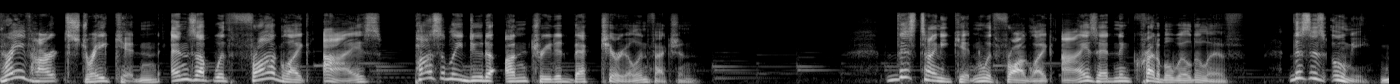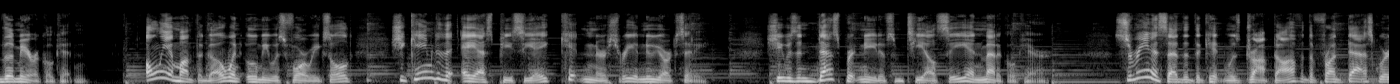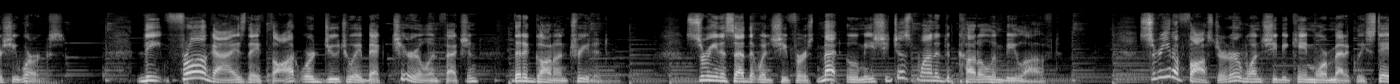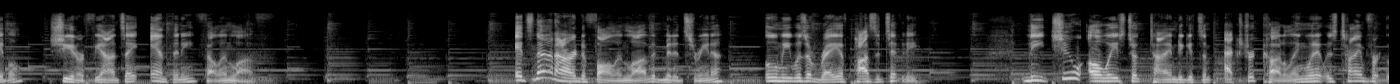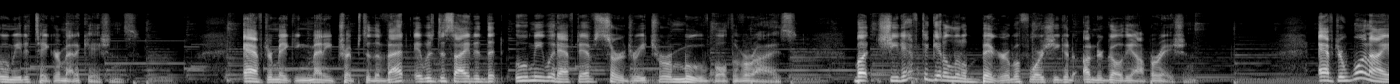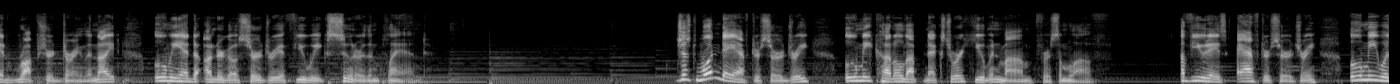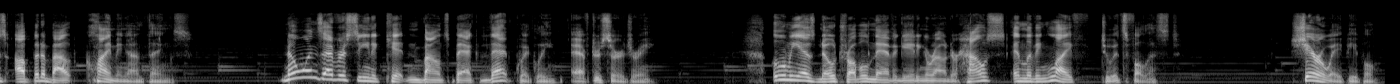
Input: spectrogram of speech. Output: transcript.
Braveheart stray kitten ends up with frog-like eyes possibly due to untreated bacterial infection. This tiny kitten with frog-like eyes had an incredible will to live. This is Umi the miracle kitten. Only a month ago when Umi was four weeks old She came to the ASPCA kitten nursery in New York City. She was in desperate need of some TLC and medical care. Serena said that the kitten was dropped off at the front desk where she works The frog eyes they thought were due to a bacterial infection that had gone untreated. Serena said that when she first met Umi she just wanted to cuddle and be loved. Serena fostered her once she became more medically stable. She and her fiance Anthony fell in love. It's not hard to fall in love admitted Serena. Umi was a ray of positivity. The two always took time to get some extra cuddling when it was time for Umi to take her medications after making many trips to the vet it was decided that Umi would have to have surgery to remove both of her eyes. But she'd have to get a little bigger before she could undergo the operation. After one eye had ruptured during the night Umi had to undergo surgery a few weeks sooner than planned. Just one day after surgery Umi cuddled up next to her human mom for some love. A few days after surgery Umi was up and about climbing on things no one's ever seen a kitten bounce back that quickly after surgery. Umi has no trouble navigating around her house and living life to its fullest. Share away people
